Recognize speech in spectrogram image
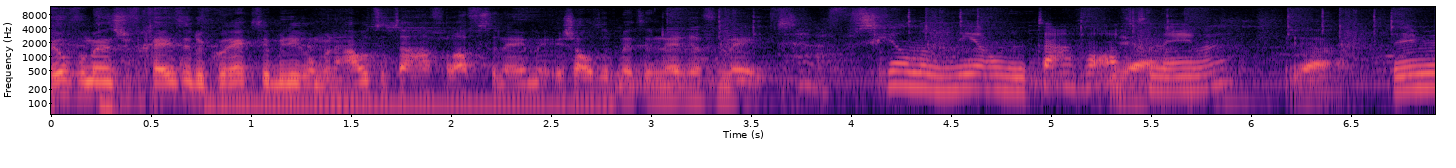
Heel veel mensen vergeten de correcte manier om een houten tafel af te nemen is altijd met een nerf mee. Zijn er verschillende manieren om een tafel af Ja. te nemen? Ja. Neem je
